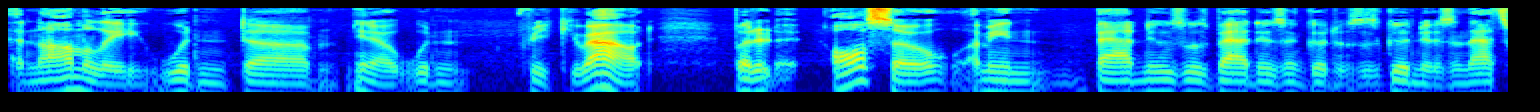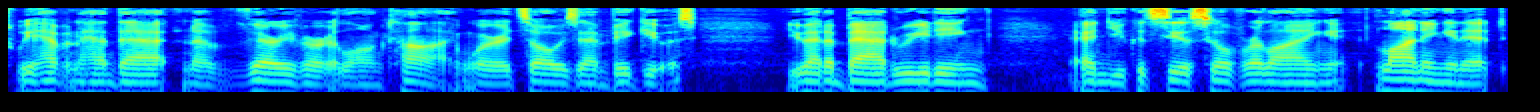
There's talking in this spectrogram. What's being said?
anomaly wouldn't um, you know wouldn't freak you out. But it also, I mean, bad news was bad news and good news was good news, and that's we haven't had that in a very very long time where it's always ambiguous. You had a bad reading and you could see a silver lining, lining in it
